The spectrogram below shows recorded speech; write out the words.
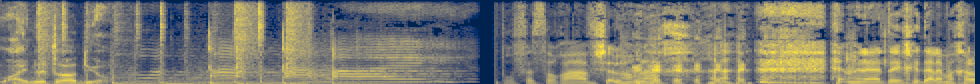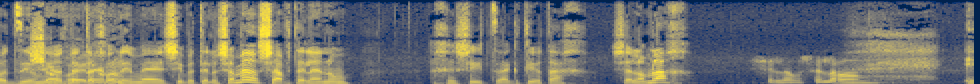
ויינט רדיו. פרופסור רהב, שלום לך. מנהלת היחידה למחלות זיהומיות בית החולים אה, שיבא תל השומר, שבת אלינו אחרי שהצגתי אותך. שלום לך. שלום, שלום. אה,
